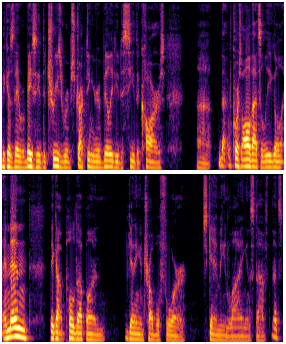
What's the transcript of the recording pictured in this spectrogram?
because they were basically the trees were obstructing your ability to see the cars. Uh, that, of course, all that's illegal. And then they got pulled up on getting in trouble for scamming and lying and stuff. That's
